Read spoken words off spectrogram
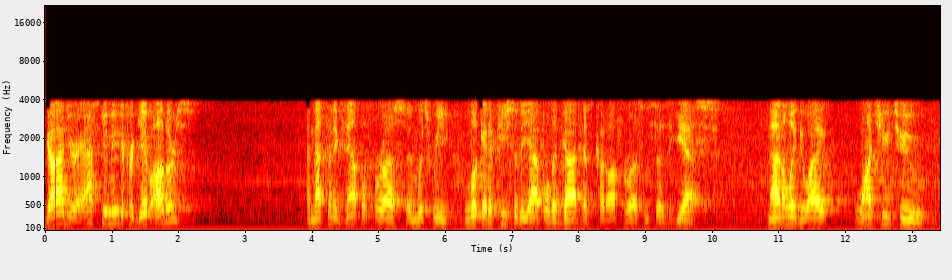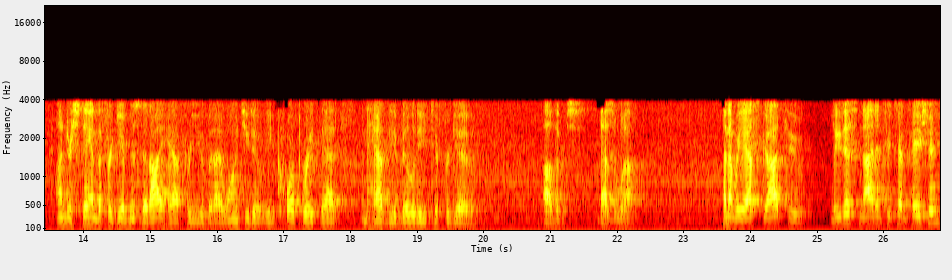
God, you're asking me to forgive others? And that's an example for us in which we look at a piece of the apple that God has cut off for us and says, yes, not only do I want you to understand the forgiveness that I have for you, but I want you to incorporate that and have the ability to forgive others as well. And then we ask God to lead us not into temptation,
